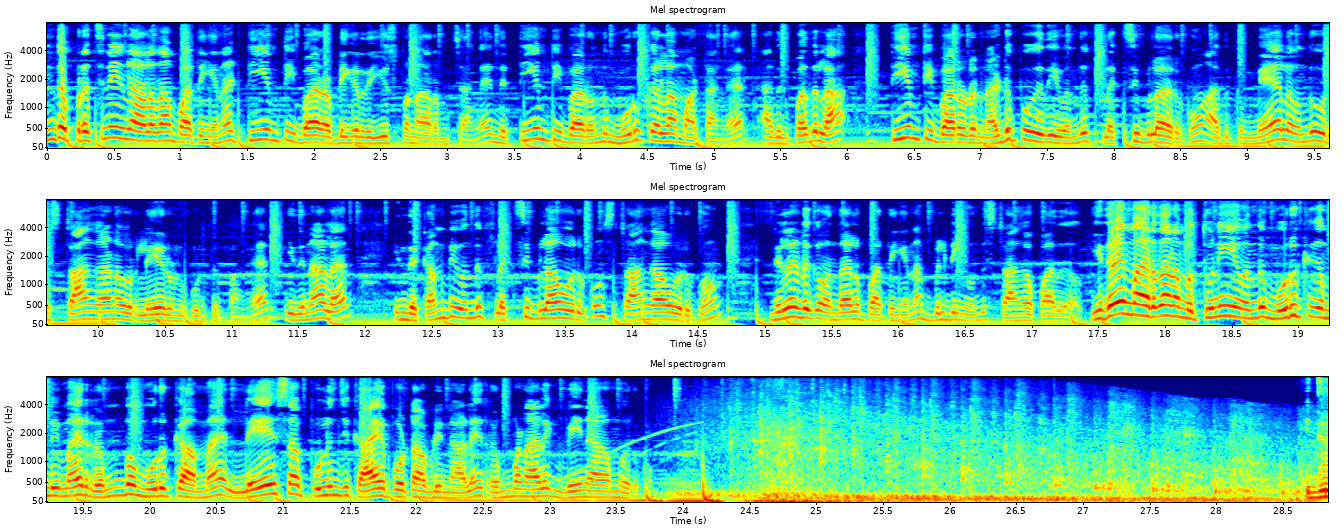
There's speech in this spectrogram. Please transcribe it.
இந்த பிரச்சனையினால தான் பார்த்தீங்கன்னா டிஎம்டி பார் அப்படிங்கிறத யூஸ் பண்ண ஆரம்பிச்சாங்க. இந்த டிஎம்டி பார் வந்து முறுக்கெல்லாம் மாட்டாங்க. அதுக்கு பதிலாக டிஎம்டி பாரோட நடுப்பகுதி வந்து ஃப்ளெக்சிபிளாக இருக்கும். அதுக்கு மேலே வந்து ஒரு ஸ்ட்ராங்கான ஒரு லேயர் ஒன்று கொடுத்துருப்பாங்க. இதனால இந்த கம்பி வந்து ஃப்ளெக்சிபிளாகவும் இருக்கும் ஸ்ட்ராங்காகவும் இருக்கும். நிலநடுக்கம் வந்தாலும் பார்த்தீங்கன்னா பில்டிங் வந்து ஸ்ட்ராங்காக பாதுகாக்கும். இதே மாதிரி தான் நம்ம துணியை வந்து முறுக்கு கம்பி மாதிரி ரொம்ப முறுக்காமல் லேசாக புழிஞ்சு காய போட்டோம் அப்படின்னாலே ரொம்ப நாளைக்கு வீணாகாமல் இருக்கும். இது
